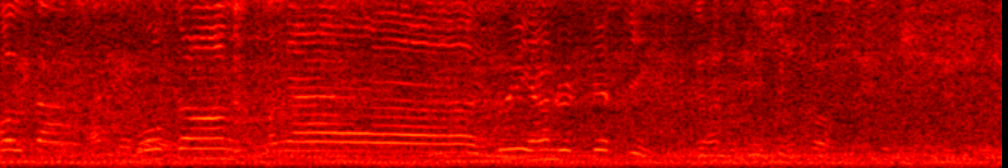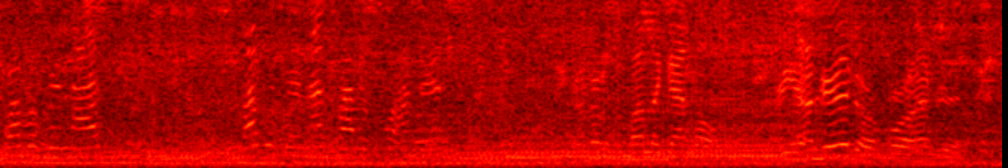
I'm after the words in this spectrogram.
Full tank. Under. Hold on, mga 350. 250. Probably not. Probably not para 400. Ano sa palagan mo? 300 or 400?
